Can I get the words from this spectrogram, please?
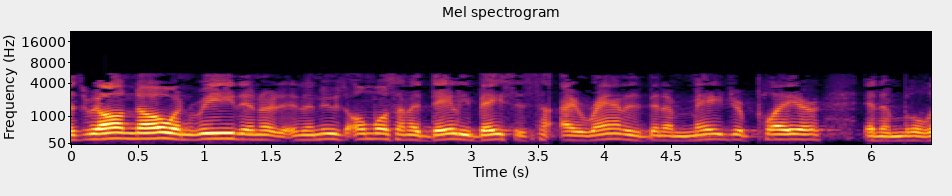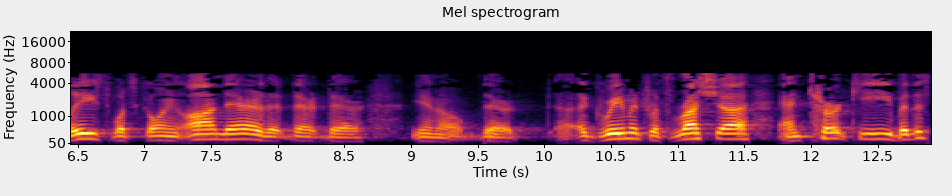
As we all know and read in, the news almost on a daily basis, Iran has been a major player in the Middle East. What's going on there? Their, their, you know, their uh, agreements with Russia and Turkey, but this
